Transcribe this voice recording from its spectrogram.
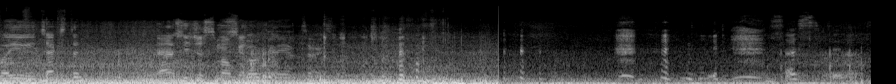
What are you, you texting? Nah, she's just smoking. Smoking and texting. So stupid.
